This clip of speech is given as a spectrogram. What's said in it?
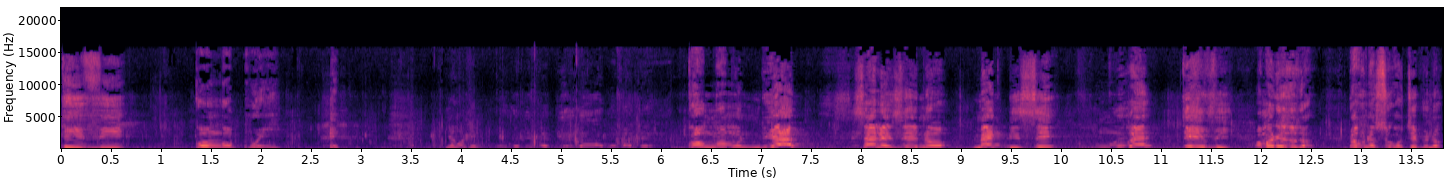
tv congo point eh, yango te congo mondial selezino mec d'ici tv omoni ezozala donc nasuki otie bino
